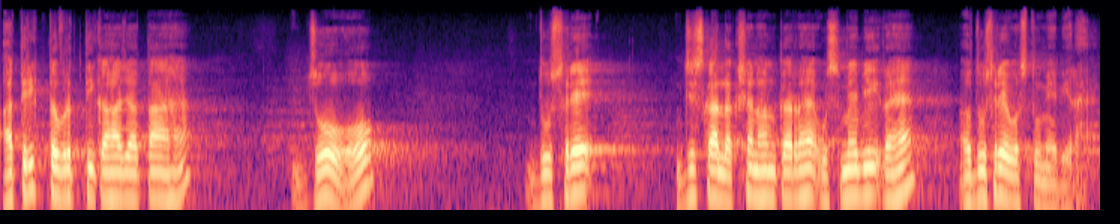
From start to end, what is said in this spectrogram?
अतिरिक्त वृत्ति कहा जाता है जो दूसरे जिसका लक्षण हम कर रहे हैं, उसमें भी रहे और दूसरे वस्तु में भी रहे।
